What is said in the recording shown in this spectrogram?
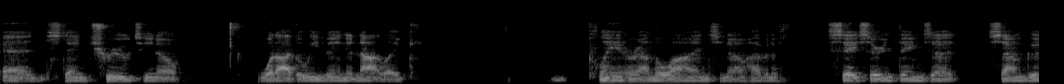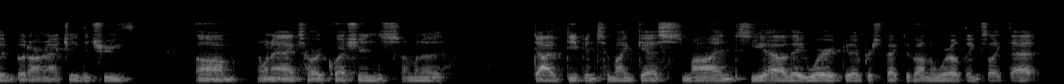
and staying true to you know what I believe in and not like playing around the lines. You know, having to say certain things that sound good but aren't actually the truth. Um, I want to ask hard questions. I'm gonna dive deep into my guest's mind, see how they work, their perspective on the world, things like that.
